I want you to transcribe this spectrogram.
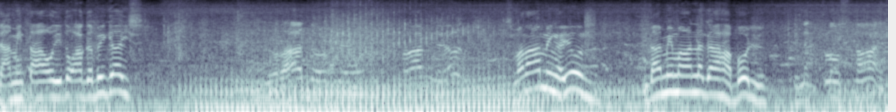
Daming tao dito kagabi guys. Sigurado. Marami na yun. Mas marami ngayon. Daming mga naghahabol. Pinag-close na nga eh.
